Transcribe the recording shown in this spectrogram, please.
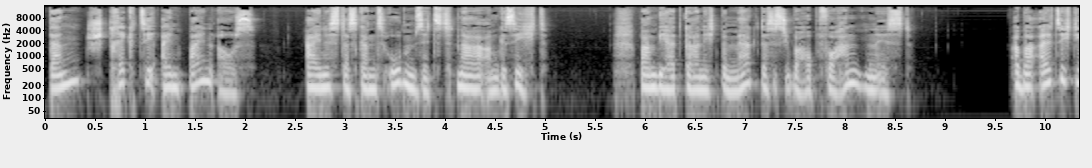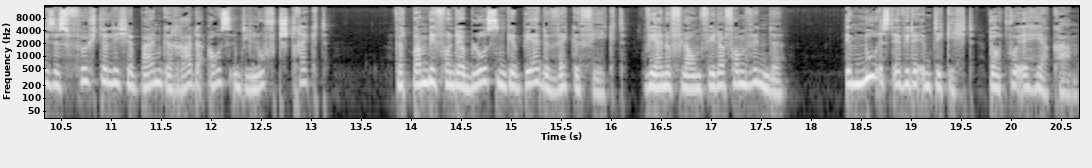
Dann streckt sie ein Bein aus, eines, das ganz oben sitzt, nahe am Gesicht. Bambi hat gar nicht bemerkt, dass es überhaupt vorhanden ist. Aber als sich dieses fürchterliche Bein geradeaus in die Luft streckt, wird Bambi von der bloßen Gebärde weggefegt, wie eine Flaumfeder vom Winde. Im Nu ist er wieder im Dickicht, dort wo er herkam,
